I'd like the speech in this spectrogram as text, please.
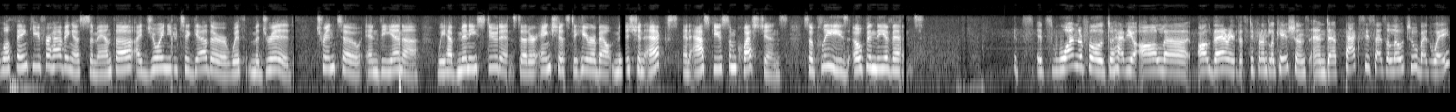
Well, thank you for having us, Samantha. I join you together with Madrid, Trento, and Vienna. We have many students that are anxious to hear about Mission X and ask you some questions. So please open the event. It's it's wonderful to have you all uh, all there in these different locations. And uh, Paxi says hello too, by the way.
